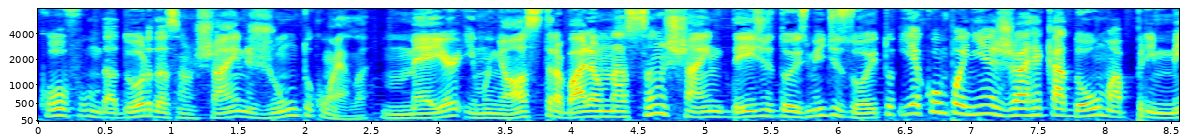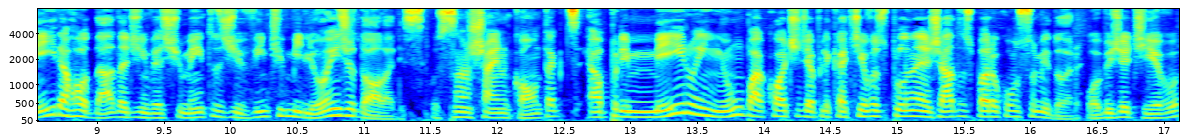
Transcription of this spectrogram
cofundador da Sunshine junto com ela. Meyer e Munhoz trabalham na Sunshine desde 2018 e a companhia já arrecadou uma primeira rodada de investimentos de 20 milhões de dólares. O Sunshine Contacts é o primeiro em um pacote de aplicativos planejados para o consumidor. O objetivo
